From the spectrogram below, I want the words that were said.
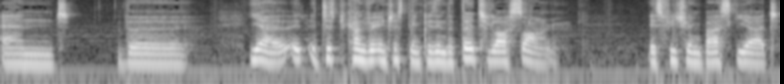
and the yeah, it, it just becomes very interesting because in the third to last song is featuring Basquiat.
